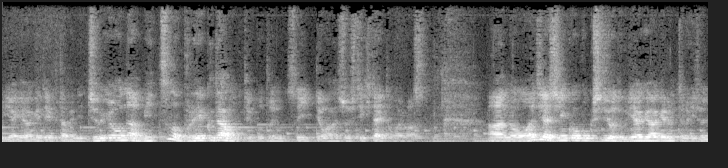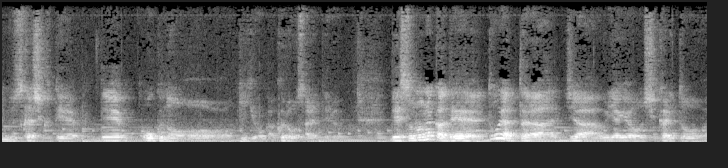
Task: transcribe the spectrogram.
売り上げを上げていくために重要な3つのブレイクダウンということについてお話をしていきたいと思います。あのアジア新興国市場で売り上げを上げるっていうのは非常に難しくてで多くの企業が苦労されてる。でその中でどうやったらじゃあ売り上げをしっかりと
